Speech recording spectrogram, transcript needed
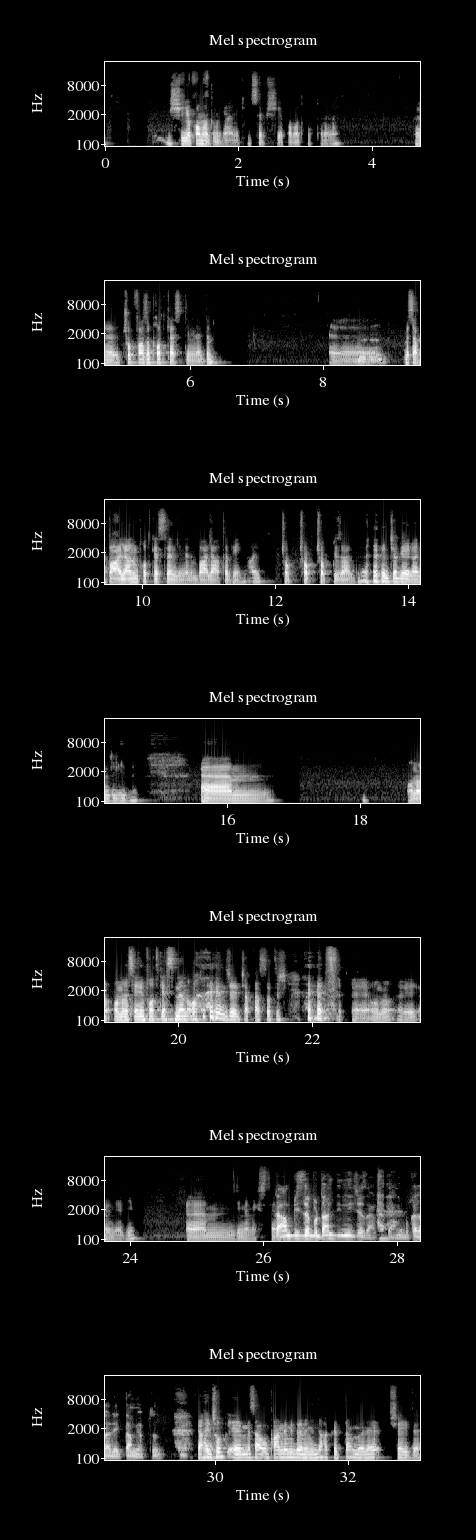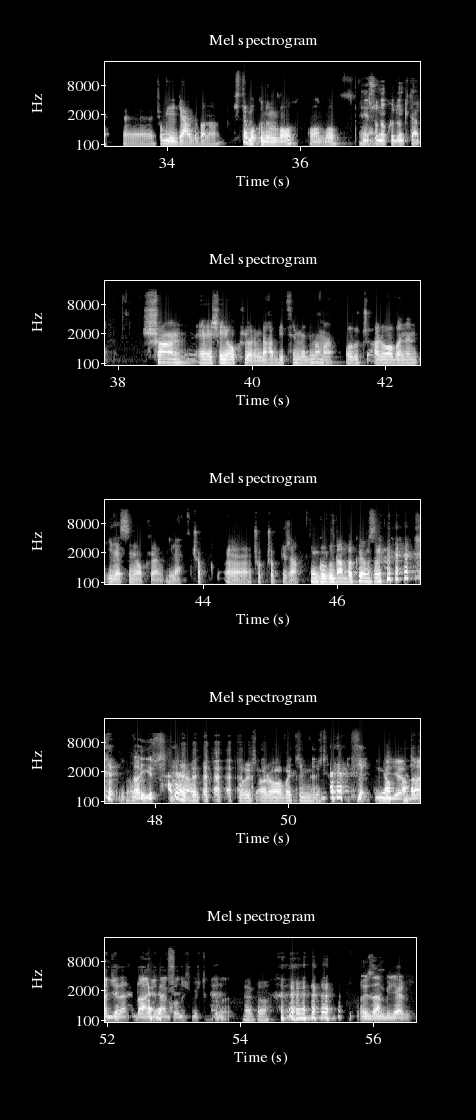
bir şey yapamadım yani kimse bir şey yapamadı muhtemelen. Ee, çok fazla podcast dinledim. Ee, mesela Bala'nın podcastlerini dinledim. Bala Atabey'in. Ay, çok çok çok güzeldi. çok eğlenceliydi. Ee, onu, onu senin podcastinden şey, çapraz satış onu e, önereyim. Ee, dinlemek isteyen. Tamam biz de buradan dinleyeceğiz artık yani bu kadar reklam yaptın. Yani çok e, mesela o pandemi döneminde hakikaten böyle şeydi. E, çok iyi geldi bana. Kitap okudum bol bol bol. En son okuduğun kitap? Şu an e, şeyi okuyorum. Daha bitirmedim ama Oruç Aruoba'nın İlesini okuyorum. İle. Çok e, çok çok güzel. Google'dan bakıyor musun? Hayır. Oruç Aruoba kimdir? biliyorum. Daha önceden, daha önceden konuşmuştuk bunu. Evet o. o yüzden biliyorum.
